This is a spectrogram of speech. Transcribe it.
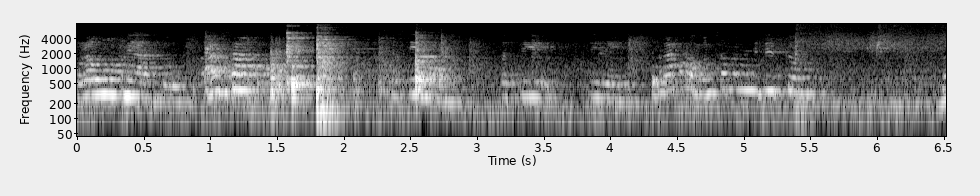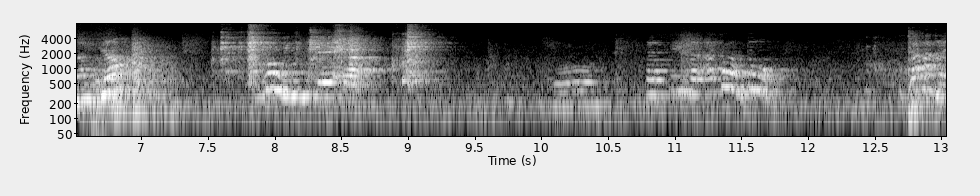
Wala mo muna yan to. Asa? Sa silang. Sa si siling. Wala ko. Unsa man mi dito? Naya? Ano, hindi ah. Sa silang. Asa lang to? Kana na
